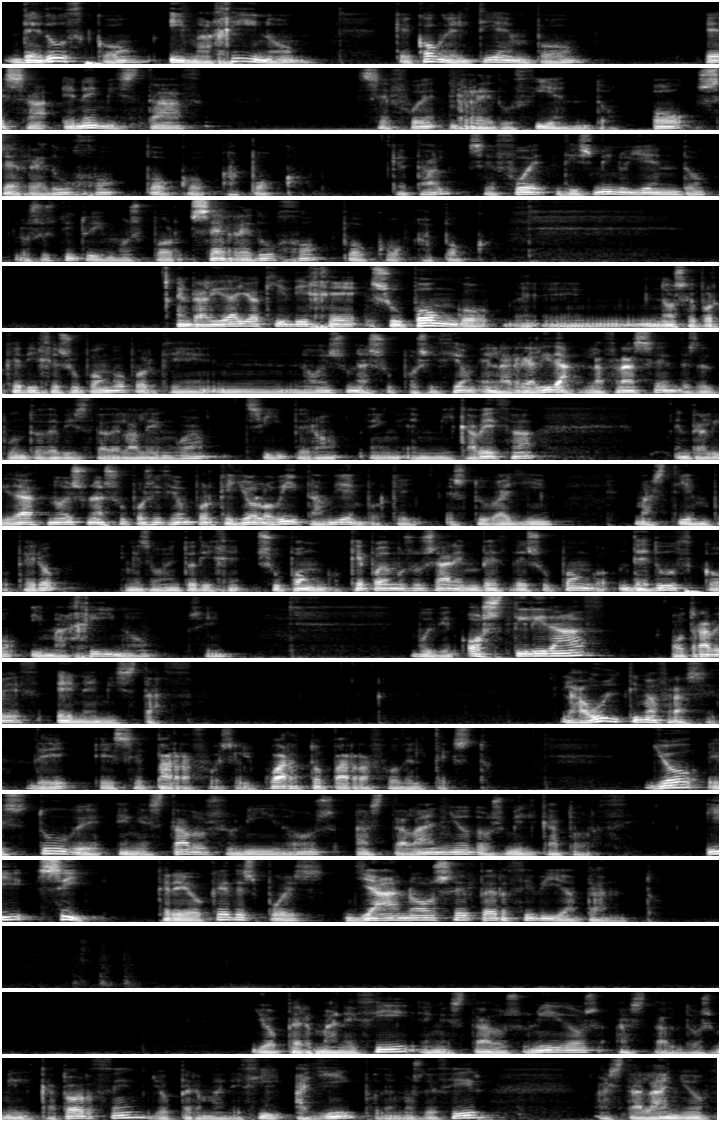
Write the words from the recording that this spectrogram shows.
Deduzco, imagino, que con el tiempo esa enemistad se fue reduciendo o se redujo poco a poco. ¿Qué tal? Se fue disminuyendo, lo sustituimos por se redujo poco a poco. En realidad yo aquí dije supongo, eh, no sé por qué dije supongo, porque no es una suposición. En la realidad, la frase, desde el punto de vista de la lengua, sí, pero en, mi cabeza, en realidad no es una suposición porque yo lo vi también, porque estuve allí más tiempo. Pero en ese momento dije supongo. ¿Qué podemos usar en vez de supongo? Deduzco, imagino, ¿sí? Muy bien. Hostilidad, otra vez, enemistad. La última frase de ese párrafo es el cuarto párrafo del texto. Yo estuve en Estados Unidos hasta el año 2014 y sí, creo que después ya no se percibía tanto. Yo permanecí en Estados Unidos hasta el 2014, yo permanecí allí, podemos decir, hasta el año,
